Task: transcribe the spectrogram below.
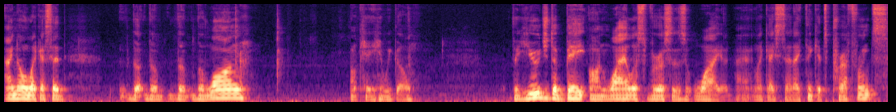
I know, like I said, the the the the long. Okay, here we go the huge debate on wireless versus wired. like I said, I think it's preference.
